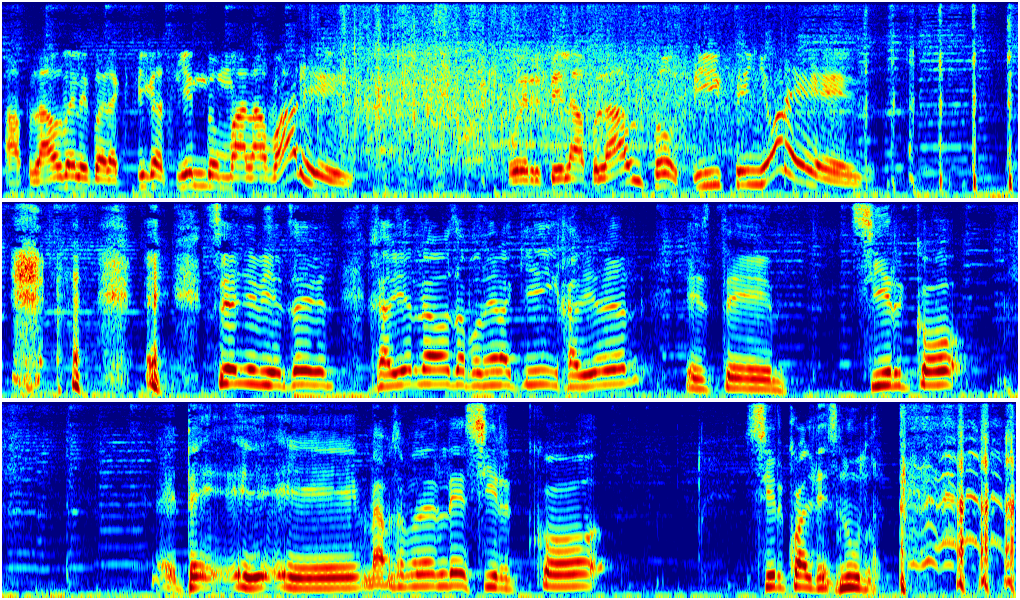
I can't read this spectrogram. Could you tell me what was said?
Apláudanle para que siga haciendo malabares. Fuerte el aplauso, sí señores. Se oye bien, se oye bien. Javier, le vamos a poner aquí, Javier, este, circo. eh, eh, eh, vamos a ponerle circo. Circo al desnudo.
